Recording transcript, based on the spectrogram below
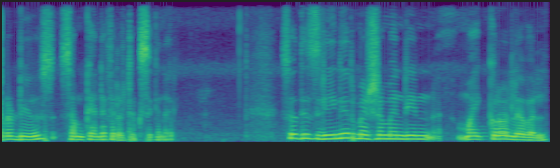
produce some kind of electric signal. So this linear measurement in micro level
